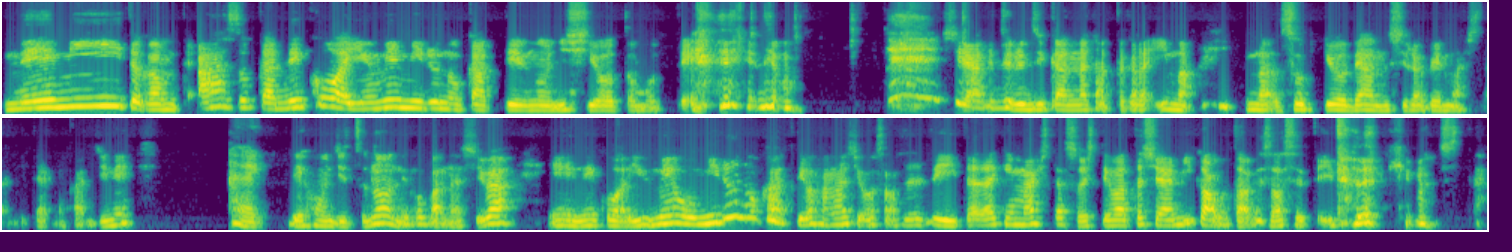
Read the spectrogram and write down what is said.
寝みーとか思って、ああ、そっか、猫は夢見るのかっていうのにしようと思って。でも、調べてる時間なかったから、今、今、即興であの、調べましたみたいな感じね。はい。で、本日の猫話は、えー、猫は夢を見るのかっていう話をさせていただきました。そして私はミカを食べさせていただきました。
